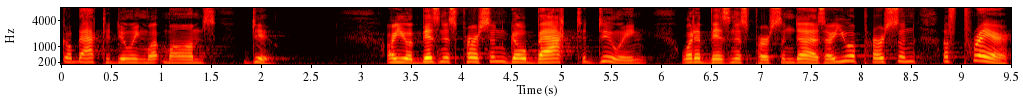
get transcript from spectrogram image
Go back to doing what moms do. Are you a business person? Go back to doing what a business person does. Are you a person of prayer?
